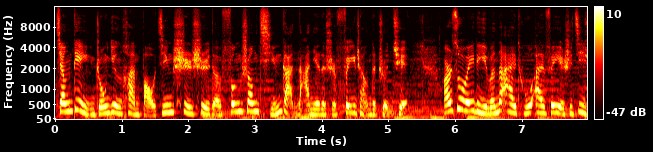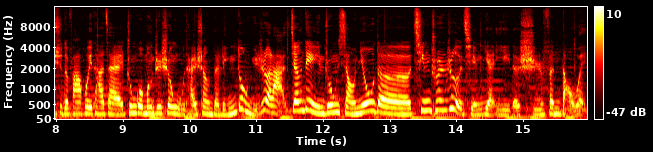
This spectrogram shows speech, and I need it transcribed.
将电影中硬汉饱经世事的风霜情感拿捏的是非常的准确，而作为李玟的爱徒，艾菲也是继续的发挥她在中国梦之声舞台上的灵动与热辣，将电影中小妞的青春热情演绎的十分到位。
